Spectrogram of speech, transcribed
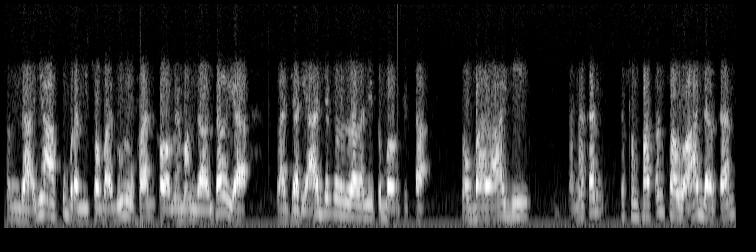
Seenggaknya aku berani coba dulu kan. Kalau memang gagal ya pelajari aja kegagalan itu baru kita coba lagi karena kan kesempatan selalu ada kan?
